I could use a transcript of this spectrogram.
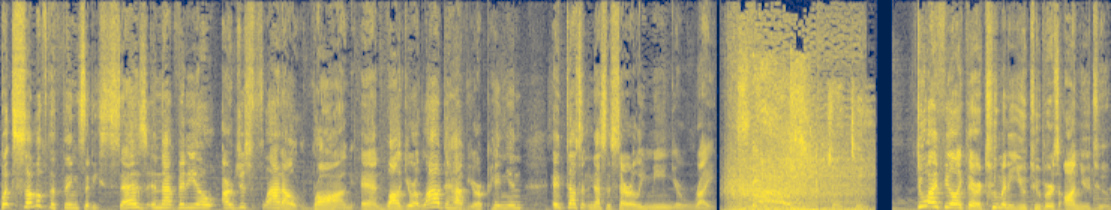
But some of the things that he says in that video are just flat out wrong. And while you're allowed to have your opinion, it doesn't necessarily mean you're right. JT. Do I feel like there are too many YouTubers on YouTube?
